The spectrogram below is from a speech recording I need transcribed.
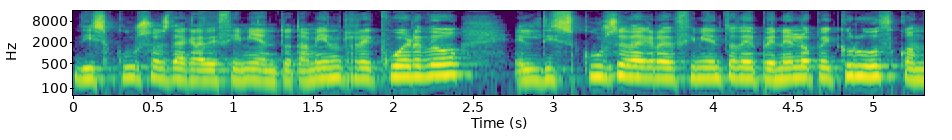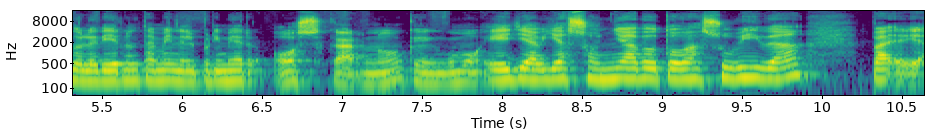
discursos de agradecimiento. También recuerdo el discurso de agradecimiento de Penélope Cruz cuando le dieron también el primer Oscar, ¿no? que como ella había soñado toda su vida eh,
